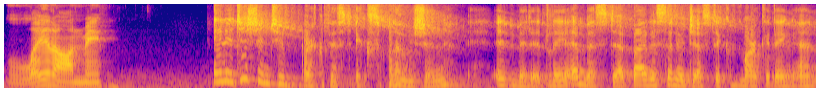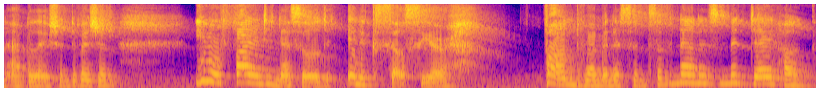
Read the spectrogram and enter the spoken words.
Lay it on me. In addition to Breakfast Explosion, admittedly a misstep by the Synergistic Marketing and Appellation Division, you will find nestled in Excelsior fond reminiscence of Nana's midday hug,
